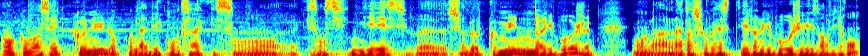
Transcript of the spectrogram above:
On commence à être connu, donc on a des contrats qui sont euh, qui sont signés sur euh, sur d'autres communes dans les Vosges. On a l'intention de rester dans les Vosges et les environs.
